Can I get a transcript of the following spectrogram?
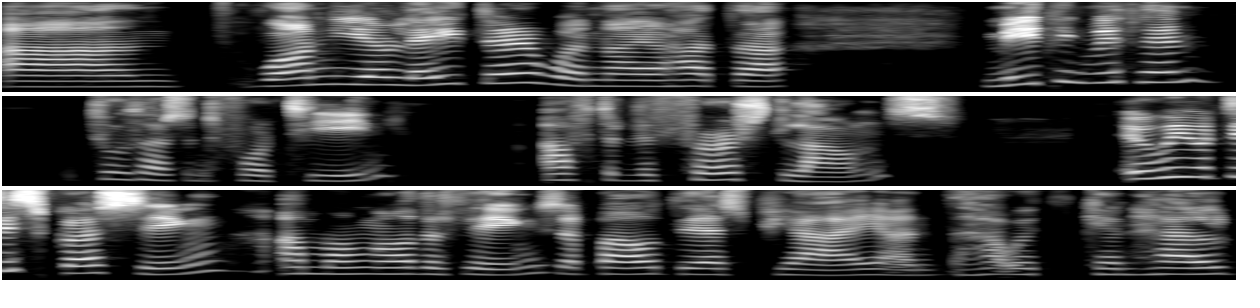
And one year later, when I had a meeting with him, 2014, after the first launch, we were discussing, among other things, about the SPI and how it can help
